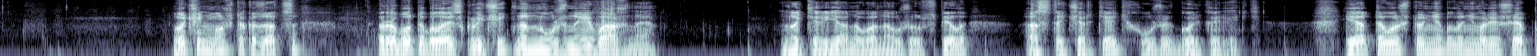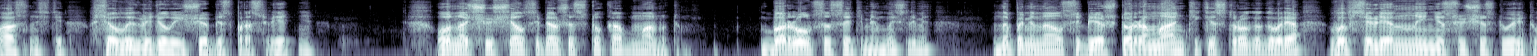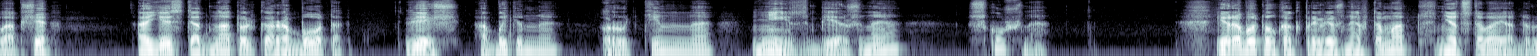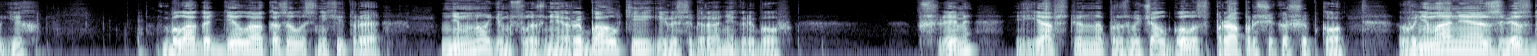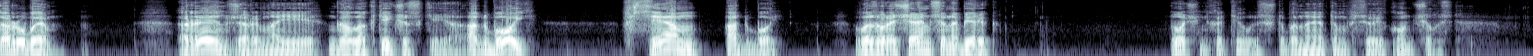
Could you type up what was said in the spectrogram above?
Очень может оказаться, работа была исключительно нужная и важная. Но Кирьянову она уже успела осточертеть хуже горькой редьки. И от того, что не было ни малейшей опасности, все выглядело еще беспросветнее. Он ощущал себя жестоко обманутым, боролся с этими мыслями, напоминал себе, что романтики, строго говоря, во Вселенной не существует вообще, а есть одна только работа, вещь обыденная, рутинная, неизбежная, скучная. И работал как прилежный автомат, не отставая от других. Благо, дело оказалось нехитрое, немногим сложнее рыбалки или собирания грибов. В шлеме явственно прозвучал голос прапорщика Шипко. «Внимание, звездорубы! Рейнджеры мои галактические, отбой! Всем отбой! Возвращаемся на берег!» Очень хотелось, чтобы на этом все и кончилось,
